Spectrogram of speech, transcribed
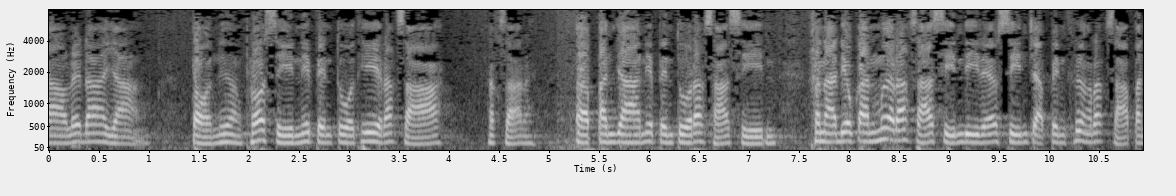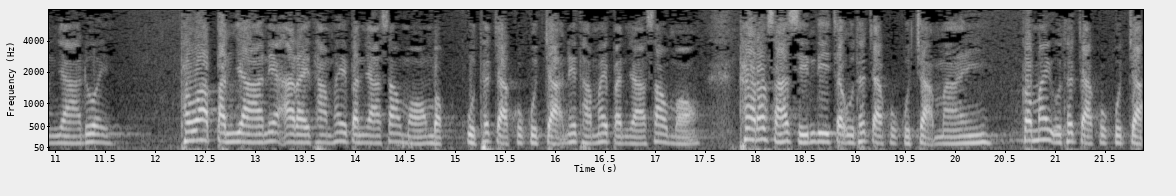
ยาวและได้อย่าง ต่อเนื่อง เพราะศีลนี่เป็นตัวที่รักษารักษาอะไรปัญญาเนี่ยเป็นตัวรักษาศีล ขณะเดียวกันเมื่อรักษาศีลดีแล้ว ศีลจะเป็นเครื่องรักษาปัญญาด้วย เพราะว่าปัญญาเนี่ยอะไรทำให้ปัญญาเศร้าหมอง บอกอุทจักกุกุจะนี่ทำให้ปัญญาเศร้าหมอง ถ้ารักษาศีลดีจะอุทจักกุกุจะไหมก็ไม่อุทจักกุกุจะ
